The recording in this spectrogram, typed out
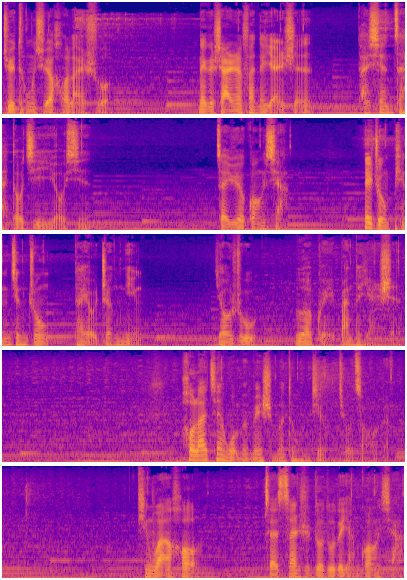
据同学后来说，那个杀人犯的眼神，他现在都记忆犹新。在月光下，那种平静中带有狰狞，犹如恶鬼般的眼神。后来见我们没什么动静，就走了。听完后，在三十多度的阳光下。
